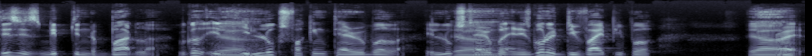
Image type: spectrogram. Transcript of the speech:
this is nipped in the bud, lah. Because it, Yeah. it looks fucking terrible, lah. It looks Yeah. terrible, and it's gonna divide people, Yeah. right?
